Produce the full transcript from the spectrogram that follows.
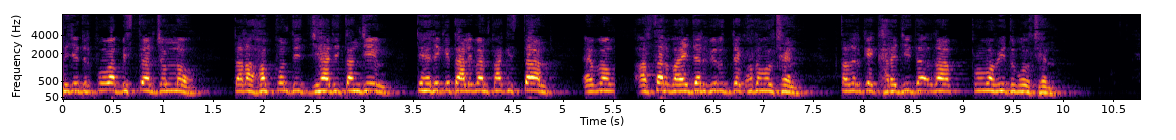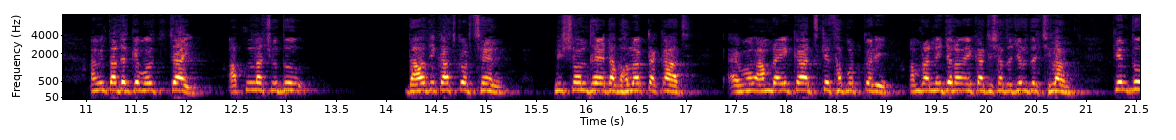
নিজেদের প্রভাব বিস্তার জন্য, তারা হকপন্থী জিহাদি তানজিম, তেহরিকে তালিবান পাকিস্তান এবং আরসার ভাইদের বিরুদ্ধে কথা বলছেন। তাদেরকে খারেজি দ্বারা প্রভাবিত বলছেন। আমি তাদেরকে বলতে চাই, আপনারা শুধু দাওয়াতি কাজ করছেন, নিঃসন্দেহে এটা ভালো একটা কাজ এবং আমরা এই কাজকে সাপোর্ট করি। আমরা নিজেরাও এই কাজের সাথে জড়িত ছিলাম। কিন্তু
